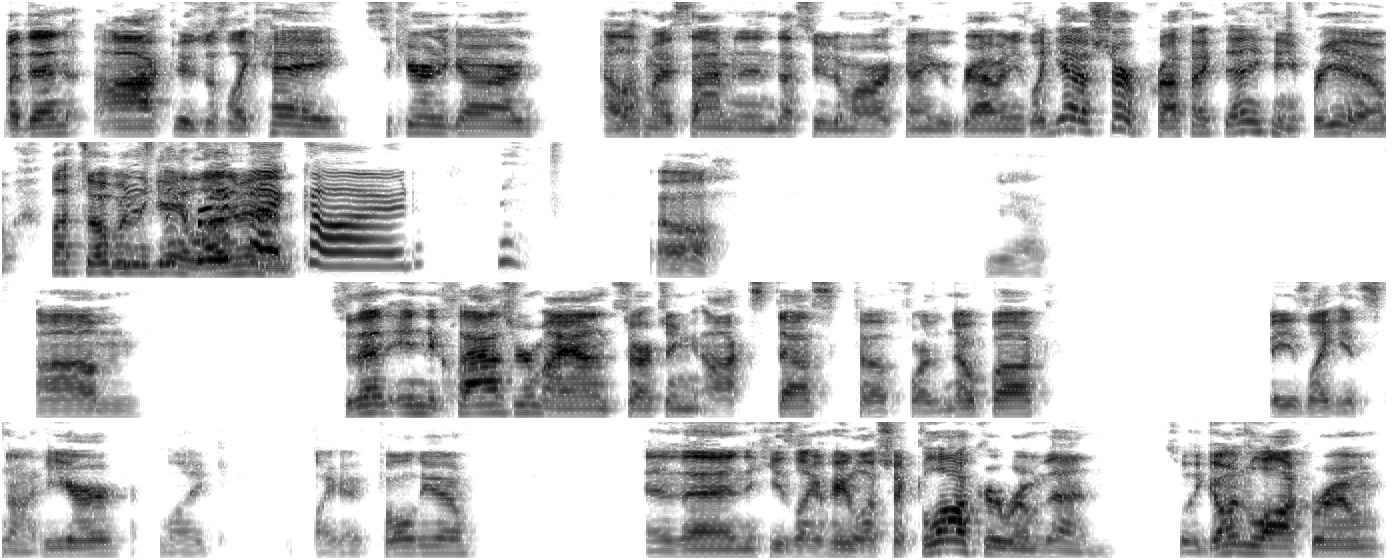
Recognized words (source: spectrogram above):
but then Ak is just like, "Hey, security guard, I left my assignment in Desu tomorrow. Can I go grab it?" And he's like, "Yeah, sure, prefect. Anything for you. Let's open Use the gate. the let him in." card. Oh, yeah. Um, so then in the classroom, Ayan's searching Ak's desk to, for the notebook. But he's like, it's not here. Like, like I told you. And then he's like, okay, let's check the locker room then. So we go in the locker room.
